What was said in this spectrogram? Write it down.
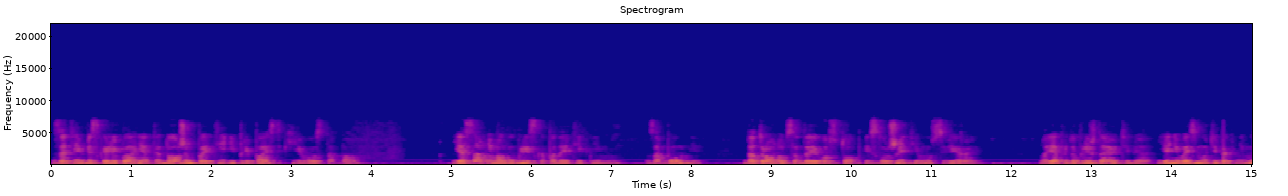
Затем без колебания ты должен пойти и припасть к его стопам. Я сам не могу близко подойти к нему. Запомни, дотронуться до его стоп и служить ему с верой. Но я предупреждаю тебя, я не возьму тебя к нему,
